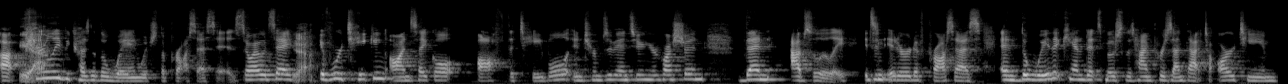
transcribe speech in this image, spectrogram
uh, yeah. purely because of the way in which the process is so i would say yeah. if we're taking on cycle off the table in terms of answering your question, then absolutely. It's an iterative process. And the way that candidates most of the time present that to our team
